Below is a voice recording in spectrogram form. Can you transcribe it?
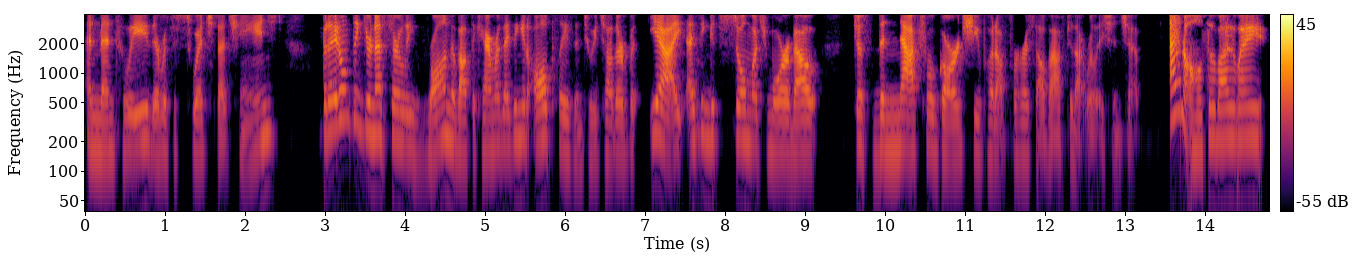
and mentally there was a switch that changed. But i don't think you're necessarily wrong about the cameras. I think it all plays into each other but yeah i, I think it's so much more about just the natural guard she put up for herself after that relationship. And also by the way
